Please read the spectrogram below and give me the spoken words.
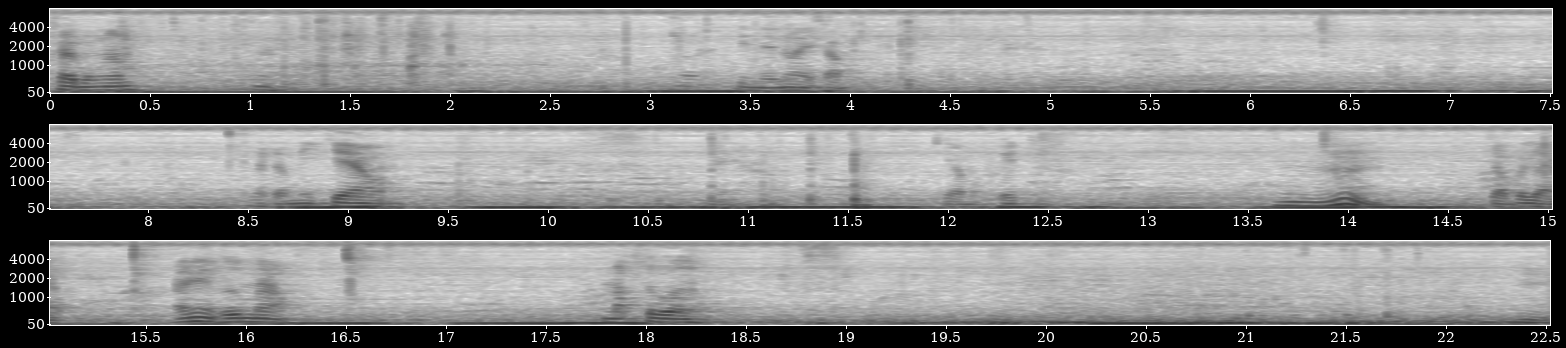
ไข่บงน้ำกินได้หน่อยครับแล้วก็มีแก้วแก้วมะเขืออืมจับไปแล้วอันนี้คือหมักหมักตัว อืม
